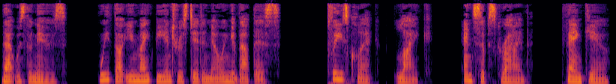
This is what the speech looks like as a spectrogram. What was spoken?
That was the news. We thought you might be interested in knowing about this. Please click like and subscribe. Thank you.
